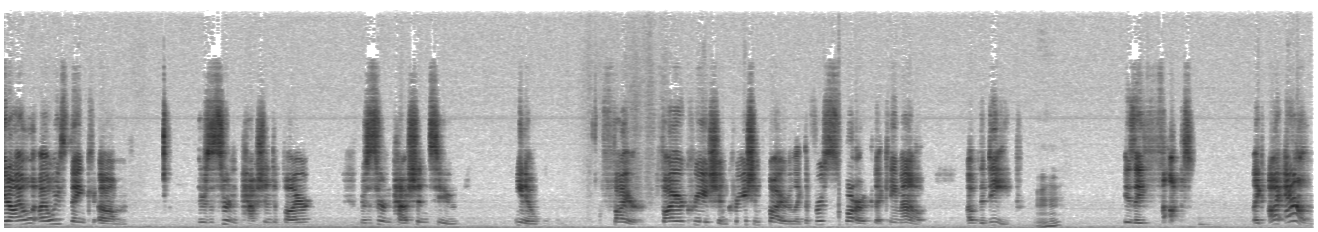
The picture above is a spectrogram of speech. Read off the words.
You know, I, I always think um, there's a certain passion to fire. There's a certain passion to, you know, fire, fire creation, creation fire. Like the first spark that came out of the deep mm-hmm. is a thought. Like I am.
